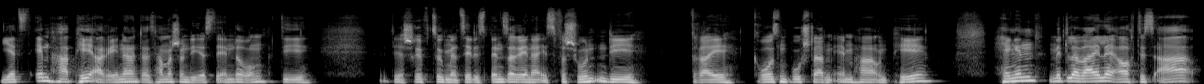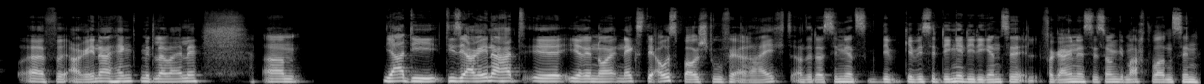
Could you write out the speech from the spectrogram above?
Jetzt MHP Arena, das haben wir schon die erste Änderung. Die, der Schriftzug Mercedes-Benz Arena ist verschwunden. Die drei großen Buchstaben MH und P hängen mittlerweile. Auch das A äh, für Arena hängt mittlerweile. Ähm, ja, die, diese Arena hat äh, ihre neu, nächste Ausbaustufe erreicht. Also das sind jetzt gewisse Dinge, die die ganze vergangene Saison gemacht worden sind,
